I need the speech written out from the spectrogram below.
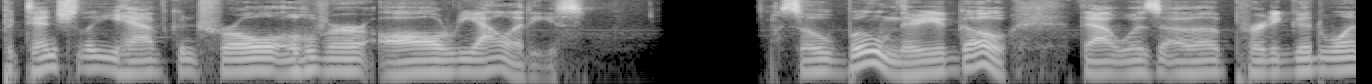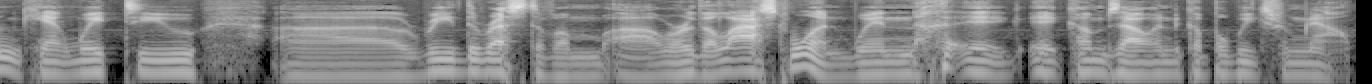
potentially have control over all realities. So, boom, there you go. That was a pretty good one. Can't wait to uh, read the rest of them, uh, or the last one when it, it comes out in a couple weeks from now.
